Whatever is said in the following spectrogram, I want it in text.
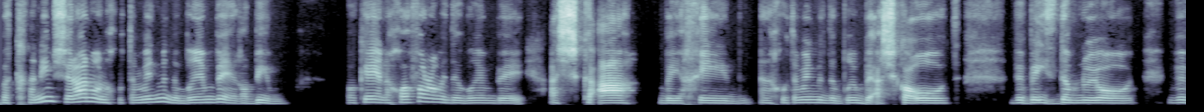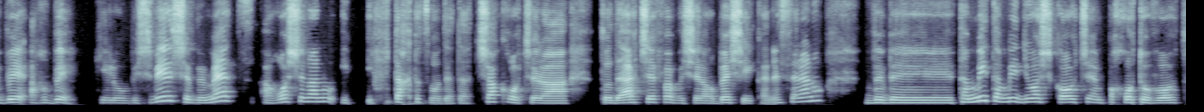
בתכנים שלנו אנחנו תמיד מדברים ברבים, אוקיי? אנחנו אף פעם לא מדברים בהשקעה ביחיד, אנחנו תמיד מדברים בהשקעות ובהזדמנויות ובהרבה. כאילו, בשביל שבאמת הראש שלנו יפתח את עצמו, את הצ'קרות של התודעת שפע ושל הרבה שייכנס אלינו, ותמיד תמיד יהיו השקעות שהן פחות טובות,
